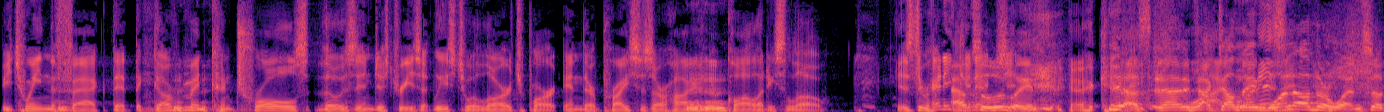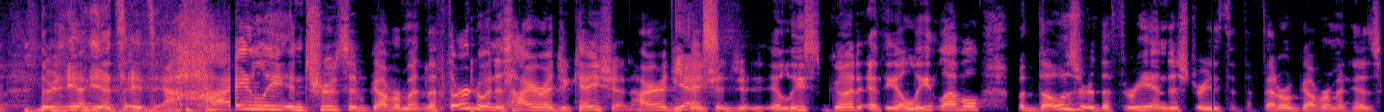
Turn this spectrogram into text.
between the fact that the government controls those industries, at least to a large part, and their prices are high mm-hmm. and the quality's low? Is there any absolutely? okay. Yes, and in Why? fact, I'll what name one it? other one. So there, it's it's highly intrusive government. And the third one is higher education. Higher education, yes. at least good at the elite level, but those are the three industries that the federal government has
